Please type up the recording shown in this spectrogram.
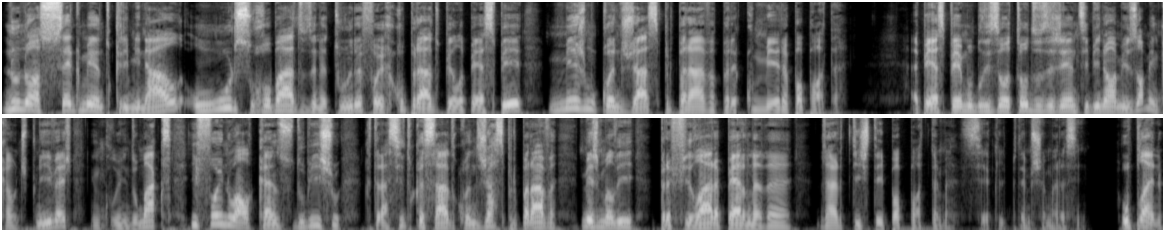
No nosso segmento criminal, um urso roubado da natura foi recuperado pela PSP mesmo quando já se preparava para comer a popota. A PSP mobilizou todos os agentes e binómios homem-cão disponíveis, incluindo o Max, e foi no alcance do bicho, que terá sido caçado quando já se preparava, mesmo ali, para filar a perna da, da artista hipopótama, se é que lhe podemos chamar assim. O plano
